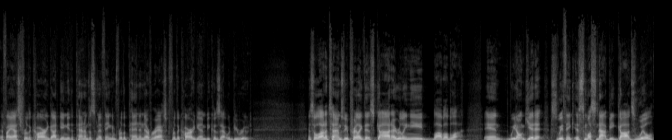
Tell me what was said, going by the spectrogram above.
if I ask for the car and God gave me the pen, I'm just going to thank Him for the pen and never ask for the car again because that would be rude. And so a lot of times we pray like this God, I really need blah, blah, blah. And we don't get it, so we think this must not be God's will,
